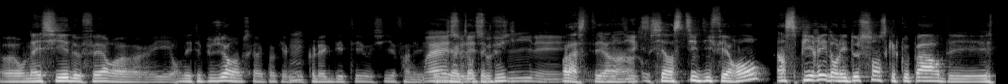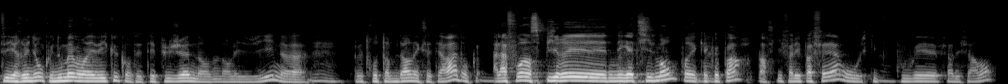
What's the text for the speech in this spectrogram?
euh, on a essayé de faire, euh, et on était plusieurs, hein, parce qu'à l'époque il y avait les collègues d'été aussi, enfin les ouais, directeurs techniques. Sophie, les, voilà, c'était aussi un style différent, inspiré dans les deux sens quelque part des, des réunions que nous-mêmes on avait vécues quand on était plus jeunes dans, dans les usines, euh, mm. un peu trop top-down, etc. Donc à la fois inspiré négativement quelque part, parce qu'il fallait pas faire ou ce qu'il pouvait faire différemment,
